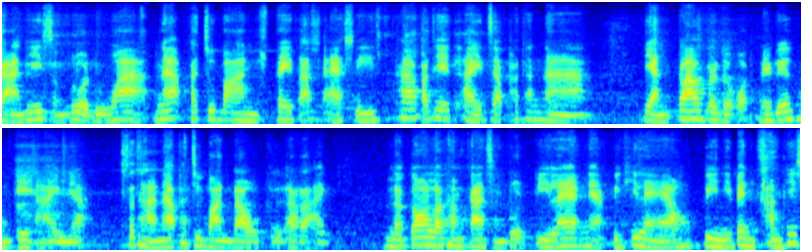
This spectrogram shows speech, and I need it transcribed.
การที่สำรวจดูว่า ณ ปัจจุบัน status as is ถ้าประเทศไทยจะพัฒนาอย่างกล้าวกระโดดในเรื่องของ AI เนี่ยสถานะปัจจุบันเราคืออะไร แล้วก็เราทำการสำรวจปีแรกเนี่ยปีที่แล้ว ปีนี้เป็นครั้งที่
